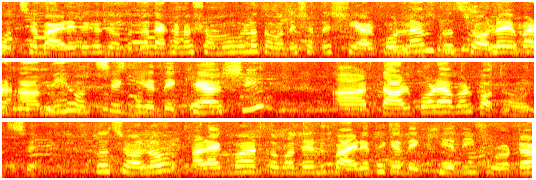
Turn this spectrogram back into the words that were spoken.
হচ্ছে বাইরে থেকে যতটা দেখানো সম্ভব হলো তোমাদের সাথে শেয়ার করলাম। তো চলো এবার আমি হচ্ছে গিয়ে দেখে আসি আর তারপরে আবার কথা হচ্ছে। তো চলো আর একবার তোমাদের বাইরে থেকে দেখিয়ে দিই পুরোটা।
